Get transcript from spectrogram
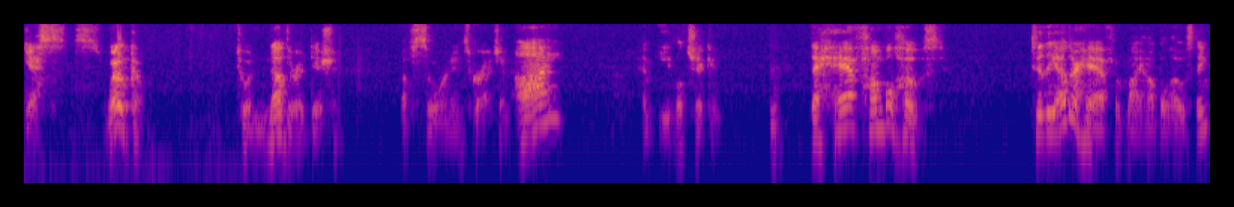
guests, welcome to another edition of Soarin' and Scratch. And I am Evil Chicken, the half humble host to the other half of my humble hosting.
